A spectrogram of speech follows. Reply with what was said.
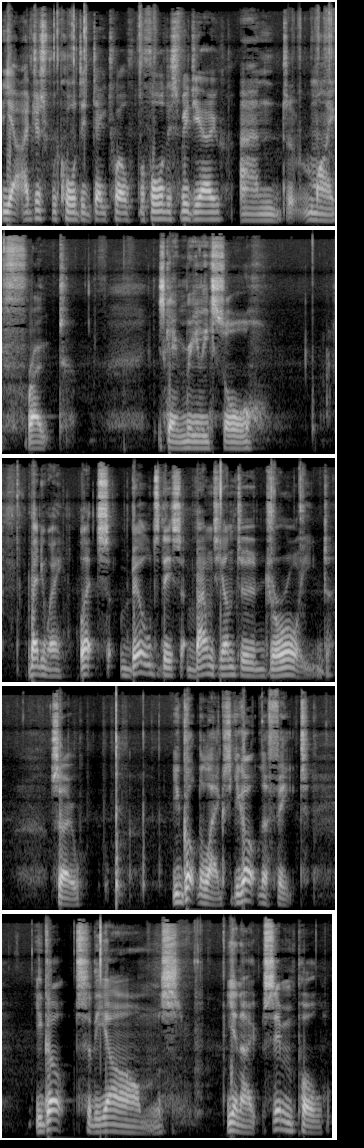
yeah I just recorded day 12 before this video and my throat is getting really sore but anyway, let's build this bounty hunter droid. So, you got the legs, you got the feet, you got the arms. You know, simple,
